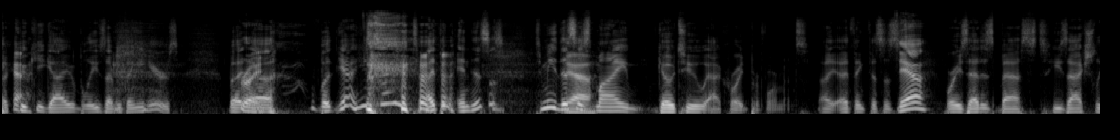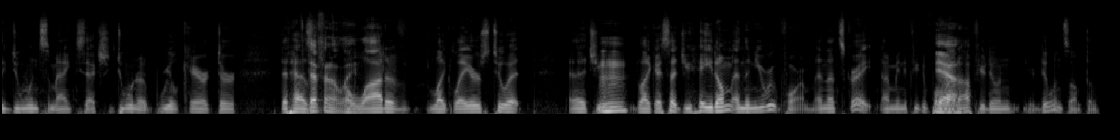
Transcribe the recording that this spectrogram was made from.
kook, a kooky guy who believes everything he hears. But Right. uh, but yeah, he's great. I think, and this is to me, this Yeah. is my go-to Aykroyd performance. I, I think this is Yeah. where he's at his best. He's actually doing some act. He's actually doing a real character that has Definitely. a lot of like layers to it. That you, Mhm. like I said, you hate them and then you root for them and that's great. I mean, if you can pull Yeah. that off, you're doing you're doing something.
